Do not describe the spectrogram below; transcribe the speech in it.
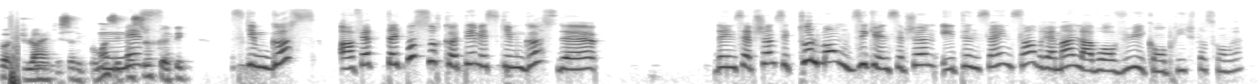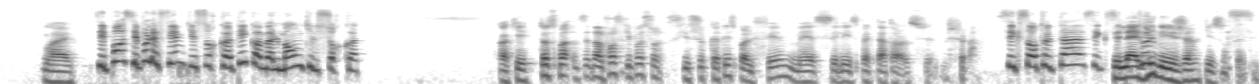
populaire que ça. Pour moi, c'est pas surcoté. Ce qui me gosse, en fait, peut-être pas surcoté, mais ce qui me gosse de. de Inception, c'est que tout le monde dit que Inception est insane sans vraiment l'avoir vu et compris. Je sais pas si tu comprends. Ouais. C'est pas, c'est pas le film qui est surcoté comme le monde qui le surcote. OK. Toi, tu penses- dans le fond, ce qui est, pas sur... ce qui est surcoté, c'est pas le film, mais c'est les spectateurs du film. C'est qu'ils sont tout le temps. C'est que C'est la vie le- des gens qui est surcoté.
